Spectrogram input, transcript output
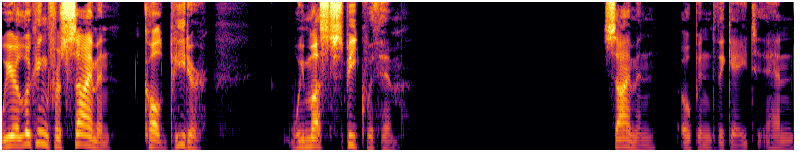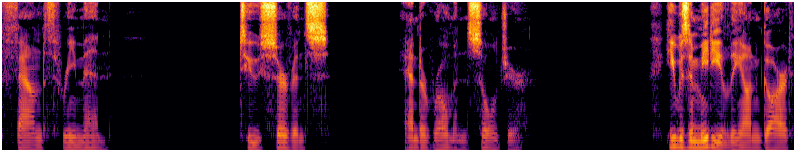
We are looking for Simon, called Peter. We must speak with him. Simon opened the gate and found three men two servants and a Roman soldier. He was immediately on guard.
